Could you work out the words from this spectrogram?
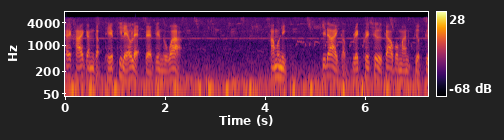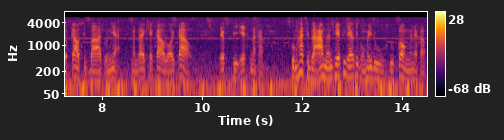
คล้ายๆ กันกับเทปที่แล้วแหละ แต่เพียงแต่ว่า harmonic ที่ได้กับ rec pressure 9ประมาณเกือบเกือบ90 บาร์ตัวเนี้ยมันได้แค่ 909 fps นะครับ กลุ่ม50หลาเหมือนเทปที่แล้วที่ผมให้ดูดูกล้องนั่นแหละครับ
